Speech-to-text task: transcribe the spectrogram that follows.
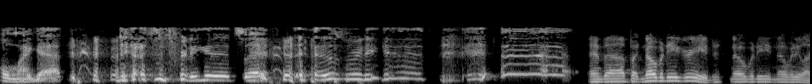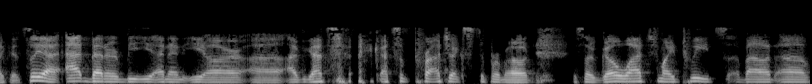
Oh my god. That's pretty good. That's pretty good. Ah. and uh, but nobody agreed. Nobody nobody liked it. So yeah, at Benner B E N N E R. Uh, I've got I got some projects to promote. So go watch my tweets about uh,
